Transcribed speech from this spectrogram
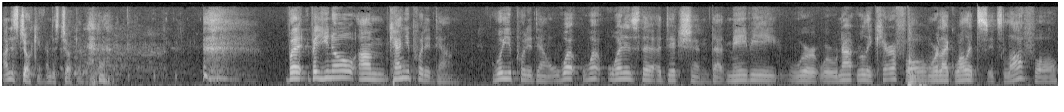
I'm just joking. I'm just joking. but, but you know, um, can you put it down? Will you put it down? What, what, what is the addiction that maybe we're, we're not really careful? We're like, well, it's, it's lawful.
